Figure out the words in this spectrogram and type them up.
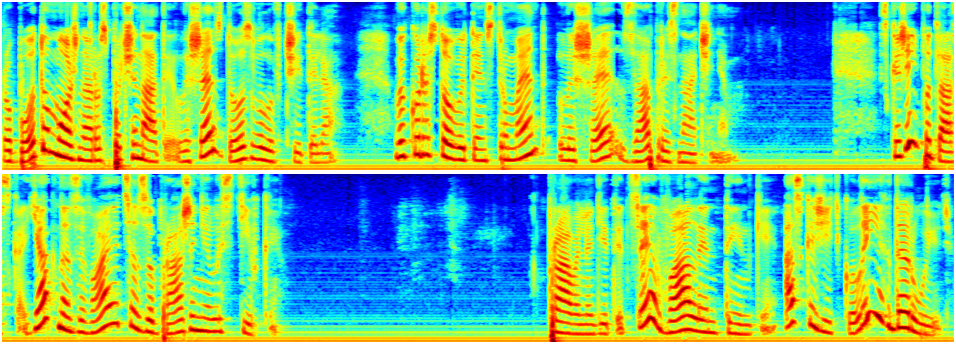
Роботу можна розпочинати лише з дозволу вчителя. Використовуйте інструмент лише за призначенням. Скажіть, будь ласка, як називаються зображені листівки? Правильно, діти, це валентинки. А скажіть, коли їх дарують?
